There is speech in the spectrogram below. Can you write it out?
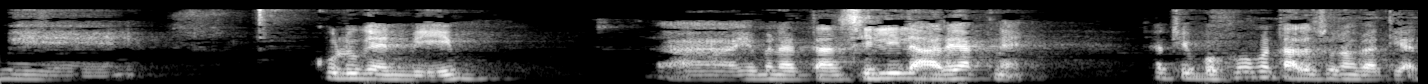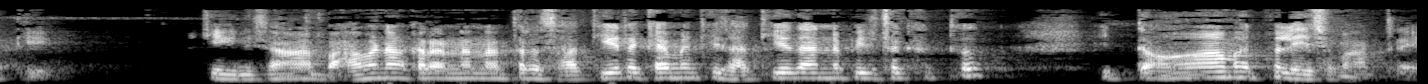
මේ කුළු ගැන්වීම එහෙම නැත්නම් සිලිලාරයක් නැහැ. සතිය බොහොම තලසුණ ගතියක් තියෙනවා. ඒ නිසා භාවනා කරන්න අතර සතියට කැමැති සතිය දන්න පිරිස ගත්තොත් ඉතාමත්ම ලේස මාත්‍රය.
